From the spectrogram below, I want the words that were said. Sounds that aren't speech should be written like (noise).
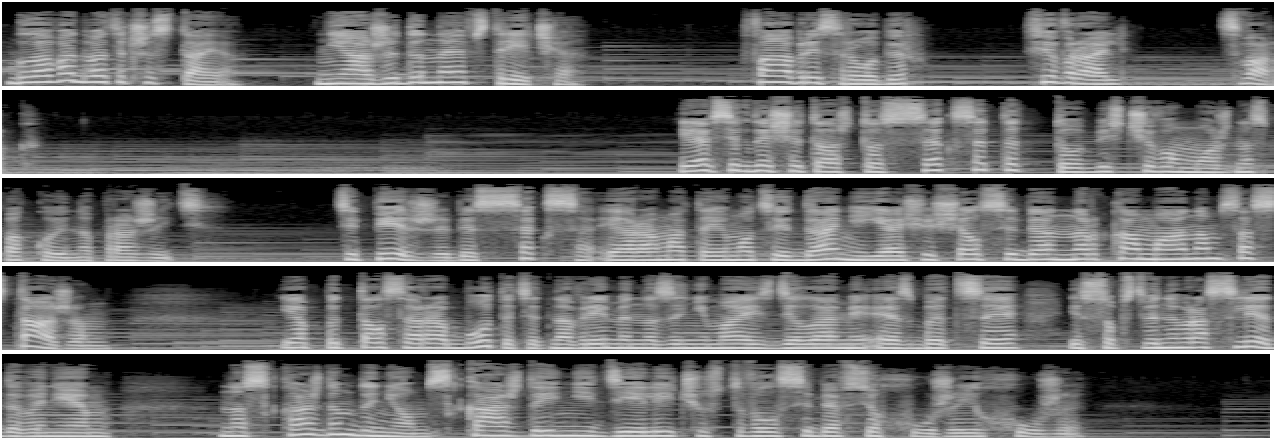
Глава 26. Неожиданная встреча. Фабрис Робер. Февраль. Сварк. Я всегда считал, что секс — это то, без чего можно спокойно прожить. Теперь же, без секса и аромата эмоций Дани, я ощущал себя наркоманом со стажем. Я пытался работать, одновременно занимаясь делами СБЦ и собственным расследованием — но с каждым днем, с каждой неделей чувствовал себя все хуже и хуже.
